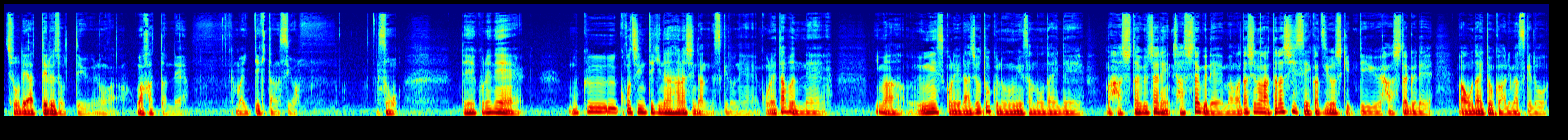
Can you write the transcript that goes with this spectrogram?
ちょうどやってるぞっていうのが分かったんで、まあ行ってきたんですよ。そう。で、これね、僕個人的な話なんですけどね、これ多分ね、今、運営す、これラジオトークの運営さんのお題で、まあ、ハッシュタグチャレンジ、ハッシュタグで、まあ、私の新しい生活様式っていうハッシュタグで、まあ、お題トークありますけど、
